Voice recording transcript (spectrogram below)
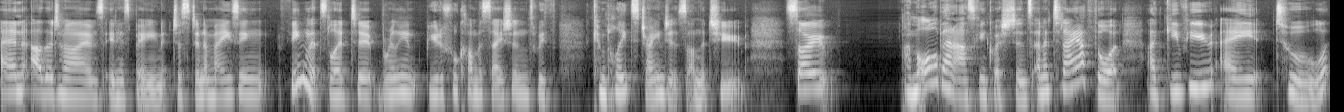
And other times it has been just an amazing thing that's led to brilliant, beautiful conversations with complete strangers on the tube. So, I'm all about asking questions. And today I thought I'd give you a tool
